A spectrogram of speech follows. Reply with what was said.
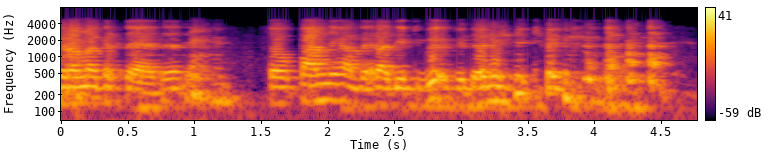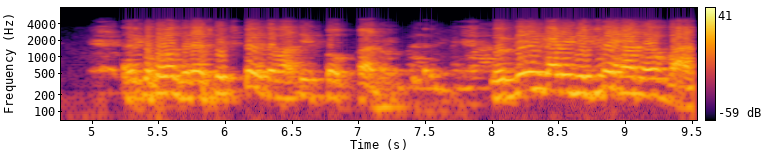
Karena kesehatan. Sopan nih ambek radi duit beda nih kalau nggak ada duit, otomatis sopan. Mungkin kali di duit nggak sopan.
